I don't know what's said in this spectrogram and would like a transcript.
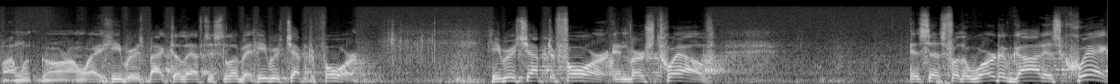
well, I went going the wrong way. Hebrews, back to the left just a little bit. Hebrews chapter 4. Hebrews chapter 4 in verse 12. It says, For the word of God is quick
